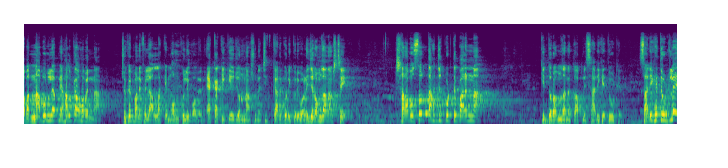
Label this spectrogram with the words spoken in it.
আবার না বললে আপনি হালকাও হবেন না। চোখের পানি ফেলে আল্লাহকে মন খুলে বলেন। একাকি কেউ যেন না শুনে চিৎকার করে করে বলেন, এই যে রমজান আসছে, সারা বছর তাহাজুদ পড়তে পারেন না। কিন্তু রমজানে তো আপনি সারি খেতে উঠেন সারি খেতে উঠলে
